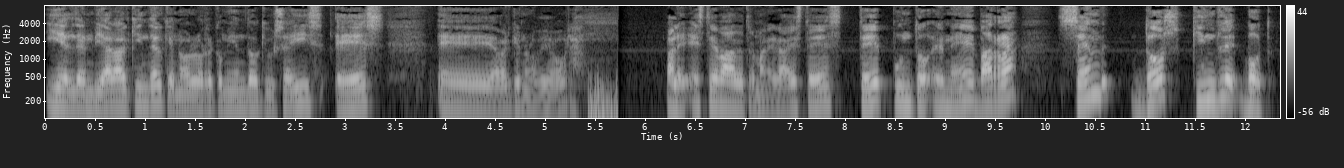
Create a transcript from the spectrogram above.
Y el de enviar al Kindle, que no lo recomiendo que uséis, es. Eh, a ver que no lo veo ahora. Vale, este va de otra manera. Este es t.me barra send 2 Kindle bot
